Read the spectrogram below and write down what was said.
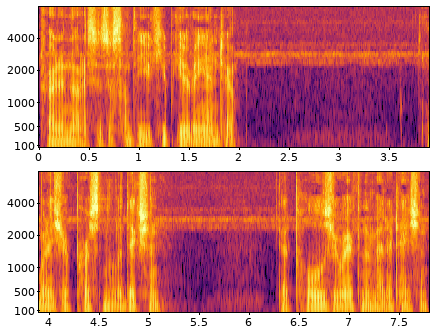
Try to notice, is there something you keep giving into? What is your personal addiction that pulls you away from the meditation?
